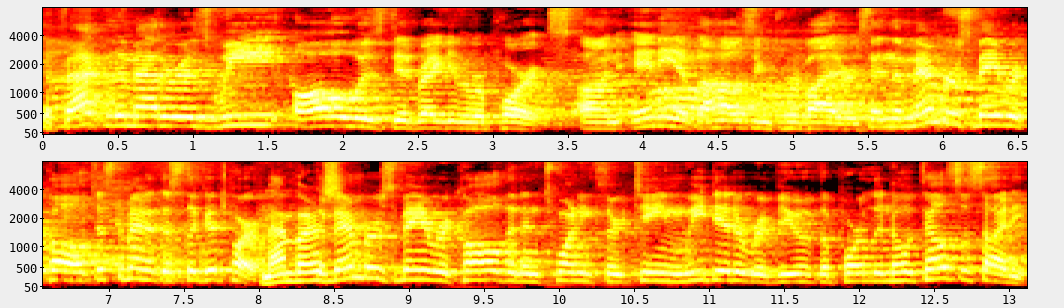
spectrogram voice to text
The fact of the matter is, we always did regular reports on any of the housing providers. And the members may recall, just a minute, this is the good part. Members. The members may recall that in 2013, we did a review of the Portland Hotel Society.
